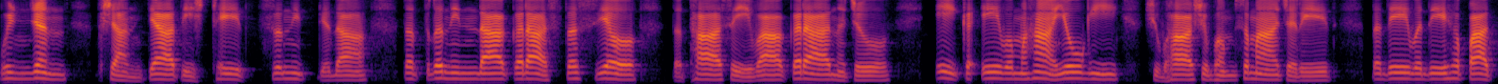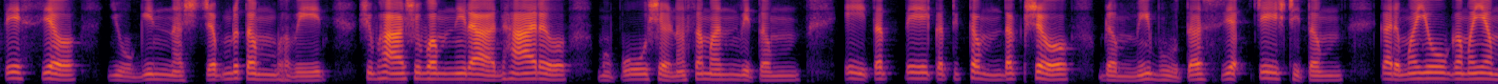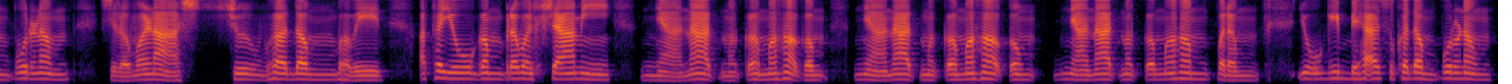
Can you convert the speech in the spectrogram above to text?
भुञ्जन् क्षान्त्या तिष्ठेत् स नित्यदा। तत्र निन्दाकरास्तस्य तथा सेवाकरा न च। एक एव महायोगी शुभाशुभं समाचरेत्। तदेव देहपात्यस्य योगिन्नश्च मृतं भवेत्। शुभाशुभं निराधारमुपोषणसमन्वितम् एतत्ते कथितं दक्ष ब्रह्मीभूतस्य चेष्टितं। कर्मयोगमयं पूर्णं श्रवणाशुभदं भवेत्। अथ योगं प्रवक्ष्यामि। ज्ञानात्मकमहकं ज्ञानात्मकमहकं ज्ञानात्मकमहं परं। योगिभ्यः सुखदं पूर्णं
